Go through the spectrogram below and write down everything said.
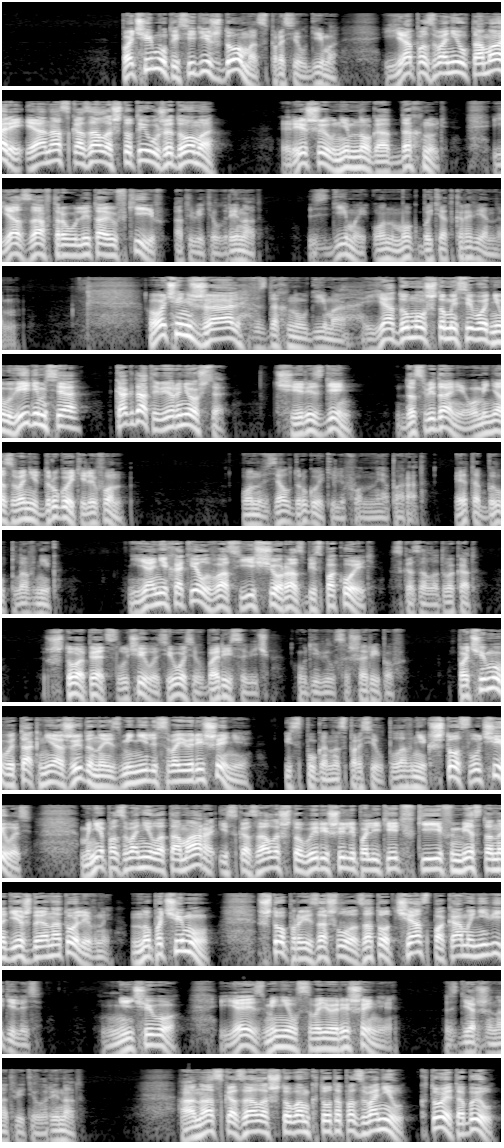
«Почему ты сидишь дома?» – спросил Дима. «Я позвонил Тамаре, и она сказала, что ты уже дома». «Решил немного отдохнуть. Я завтра улетаю в Киев», – ответил Ренат. С Димой он мог быть откровенным. «Очень жаль», — вздохнул Дима. «Я думал, что мы сегодня увидимся. Когда ты вернешься?» «Через день. До свидания. У меня звонит другой телефон». Он взял другой телефонный аппарат. Это был плавник. «Я не хотел вас еще раз беспокоить», — сказал адвокат. «Что опять случилось, Иосиф Борисович?» — удивился Шарипов. «Почему вы так неожиданно изменили свое решение? испуганно спросил плавник. Что случилось? Мне позвонила Тамара и сказала, что вы решили полететь в Киев вместо Надежды Анатольевны. Но почему? Что произошло за тот час, пока мы не виделись? Ничего. Я изменил свое решение, сдержанно ответил Ренат. Она сказала, что вам кто-то позвонил. Кто это был?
